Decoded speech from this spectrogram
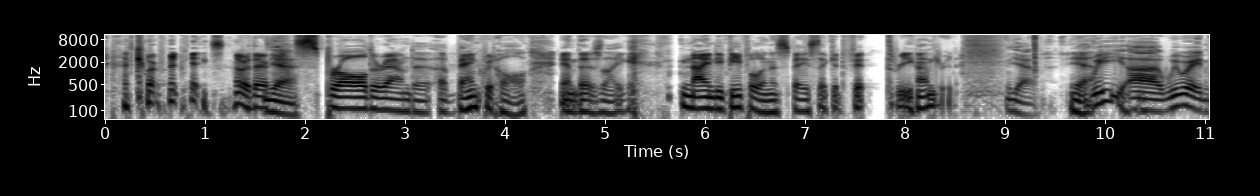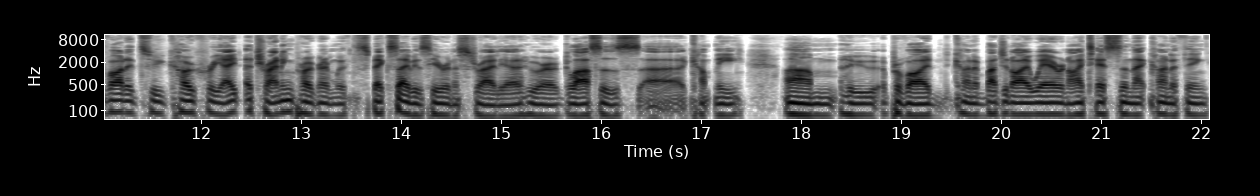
at corporate gigs, or they're Yeah. sprawled around a, a banquet hall, and there's like 90 people in a space that could fit 300. Yeah. Yeah. We uh, we were invited to co-create a training program with Specsavers here in Australia, who are a glasses uh, company um, who provide kind of budget eyewear and eye tests and that kind of thing.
